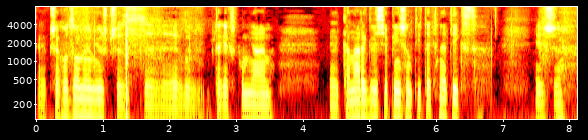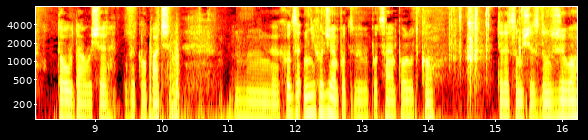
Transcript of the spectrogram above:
e, przechodzonym już przez, e, tak jak wspomniałem, kanarek 250 i Technetics. Jeszcze to udało się wykopać. Mm, Chodzę, nie chodziłem po, po całym polu, tylko tyle co mi się zdążyło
